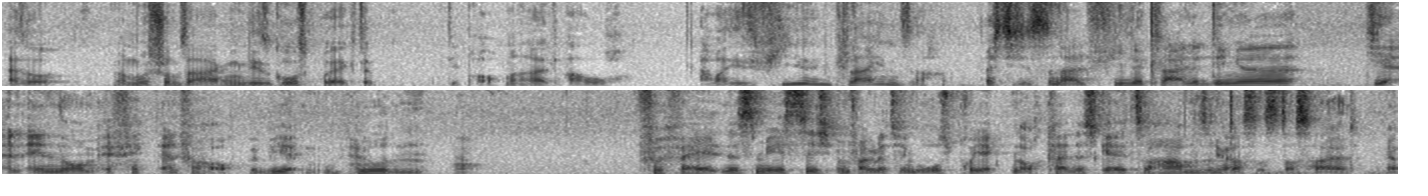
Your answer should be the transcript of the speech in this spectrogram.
also man muss schon sagen, diese Großprojekte, die braucht man halt auch. Aber diese vielen kleinen Sachen, Richtig, es sind halt viele kleine Dinge, die einen enormen Effekt einfach auch bewirken würden. Für verhältnismäßig im Vergleich zu den Großprojekten auch kleines Geld zu haben sind. Ja. Das ist das halt. Ja,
